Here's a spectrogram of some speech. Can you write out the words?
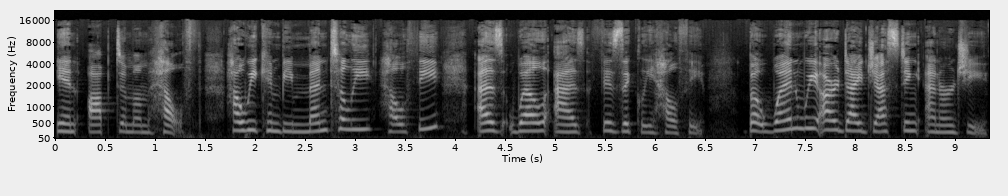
in optimum health, how we can be mentally healthy as well as physically healthy. But when we are digesting energy,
